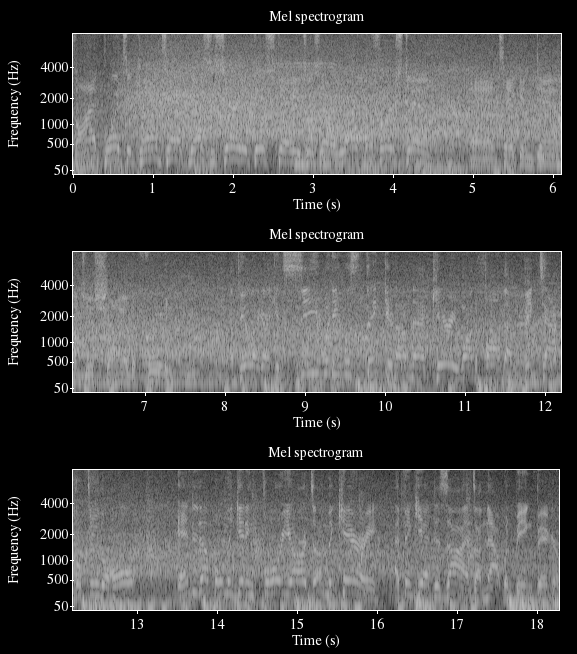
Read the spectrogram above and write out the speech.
Five points of contact necessary at this stage as they'll run on first down. And taken down just shy of the 40. I feel like I could see what he was thinking on that carry. Wanted to follow that big tackle through the hole. Ended up only getting four yards on the carry. I think he had designs on that one being bigger.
